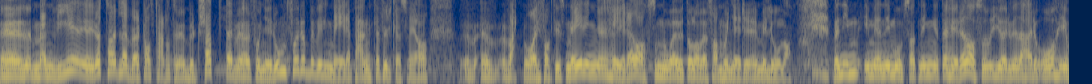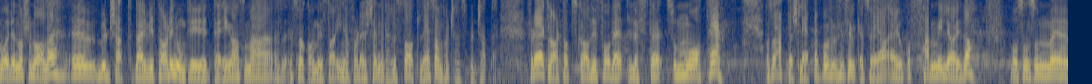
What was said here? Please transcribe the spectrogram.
Eh, men vi i Rødt har levert alternative budsjett der vi har funnet rom for å bevilge mer penger til fylkesveier eh, hvert år. Faktisk mer enn Høyre, da, som nå er ute og lover 500 millioner. Men i, men i motsetning til Høyre da, så gjør vi det her òg i våre nasjonale budsjett, der vi tar den omprioriteringa som jeg snakka om i stad innenfor det generelle statlige samferdselsbudsjettet. For det er klart at skal du få det løftet som må til, altså etterslepet på fylkesveier er jo på 5 milliarder. Og sånn som eh,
